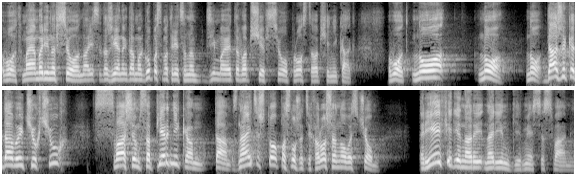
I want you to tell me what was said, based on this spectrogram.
Вот, моя Марина все, она, если даже я иногда могу посмотреть, она, Дима, это вообще все, просто вообще никак. Вот, но, но, но, даже когда вы чух-чух с вашим соперником там, знаете что? Послушайте, хорошая новость в чем? Рефери на, на ринге вместе с вами,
